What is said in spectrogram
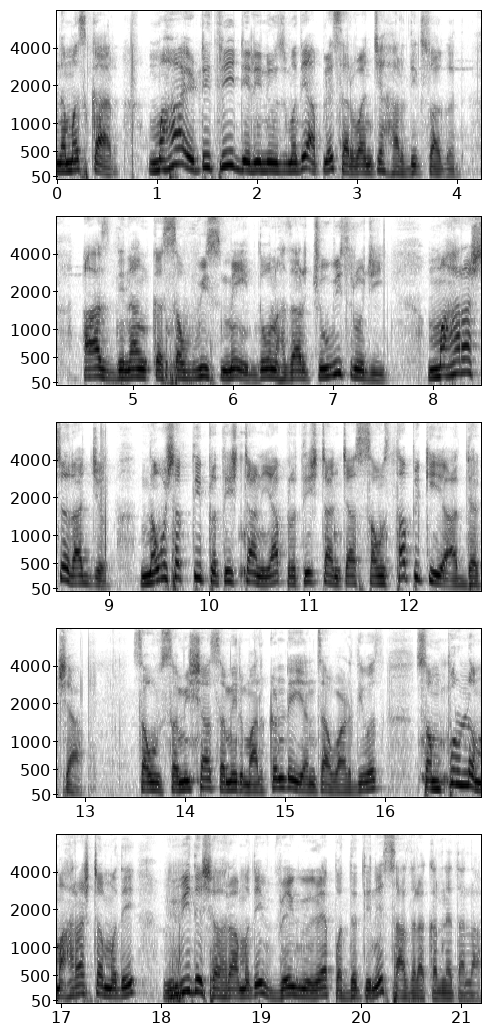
नमस्कार. महा एटी थ्री डेली न्यूजमध्ये आपले सर्वांचे हार्दिक स्वागत. आज दिनांक सव्वीस मे दोन हजार चोवीस रोजी महाराष्ट्र राज्य नवशक्ती प्रतिष्ठान या प्रतिष्ठानच्या संस्थापकीय अध्यक्षा सौ समीषा समीर मार्कंडे यांचा वाढदिवस संपूर्ण महाराष्ट्रामध्ये विविध शहरामध्ये वेगवेगळ्या पद्धतीने साजरा करण्यात आला.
